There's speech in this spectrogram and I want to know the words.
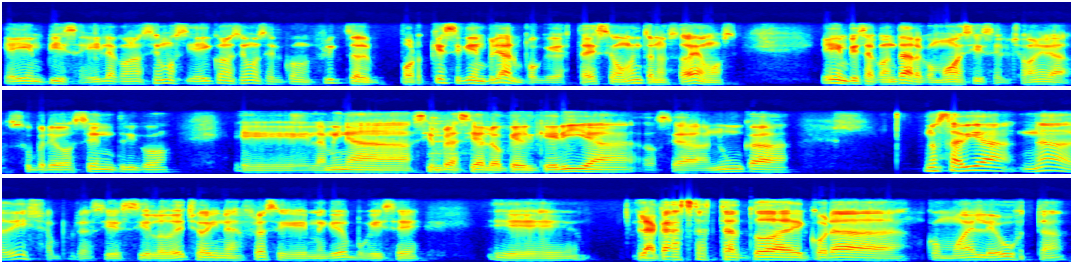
y ahí empieza, ahí la conocemos, y ahí conocemos el conflicto del por qué se quieren pelear, porque hasta ese momento no sabemos. Y ahí empieza a contar, como decís, el chabón era súper egocéntrico, eh, la mina siempre hacía lo que él quería, o sea, nunca no sabía nada de ella, por así decirlo. De hecho, hay una frase que me quedó porque dice, eh, la casa está toda decorada como a él le gusta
